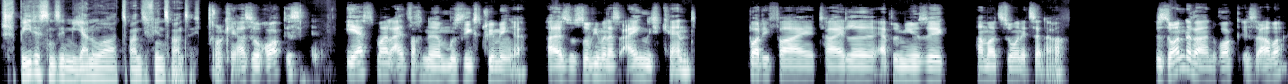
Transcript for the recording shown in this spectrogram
spätestens im Januar 2024? Okay, also Rock ist erstmal einfach eine Musikstreaming-App. Also so wie man das eigentlich kennt. Spotify, Tidal, Apple Music, Amazon etc. Besondere an Rock ist aber,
